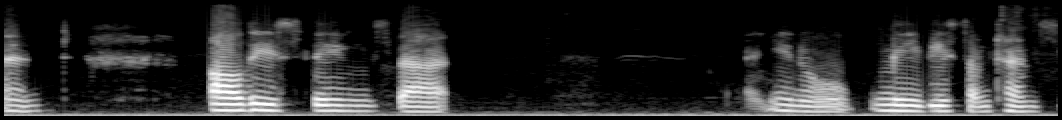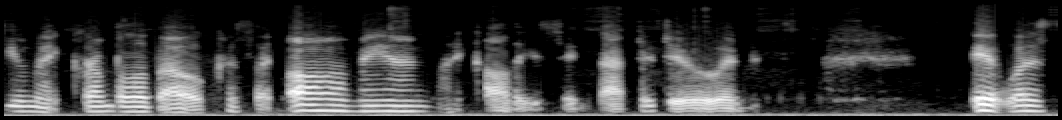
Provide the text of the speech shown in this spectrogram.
and all these things that you know maybe sometimes you might grumble about because like oh man like all these things i have to do and it was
